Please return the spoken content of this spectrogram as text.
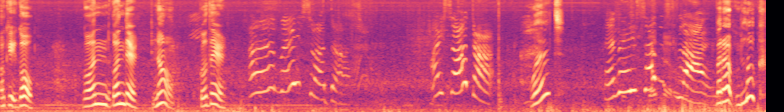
Okay, go. Go on, go on there. No, go there. I already saw that. I saw that. What? I already saw the slide. But uh, look,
